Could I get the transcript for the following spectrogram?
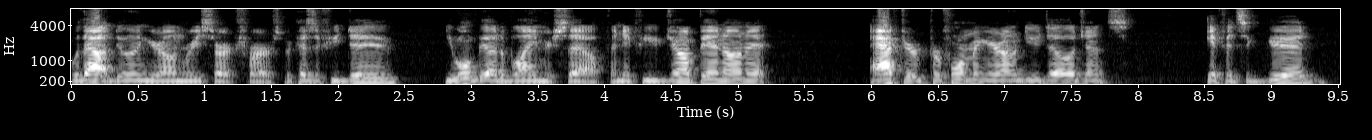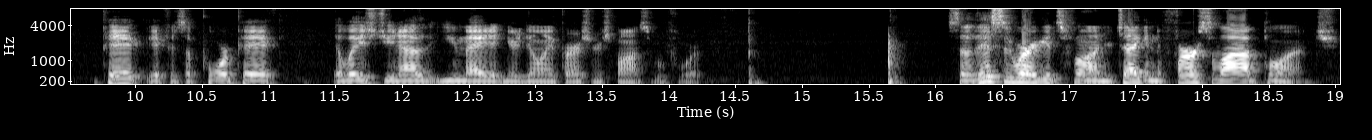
without doing your own research first. Because if you do, you won't be able to blame yourself. And if you jump in on it after performing your own due diligence, if it's a good pick, if it's a poor pick, at least you know that you made it and you're the only person responsible for it. So this is where it gets fun. You're taking the first live plunge.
